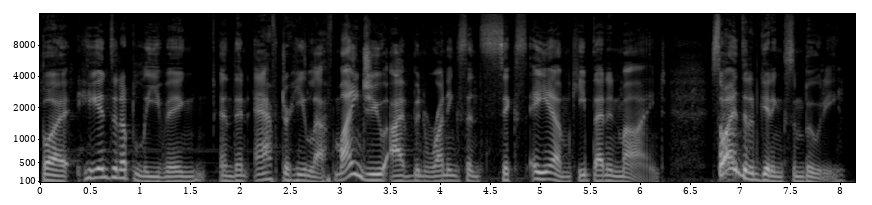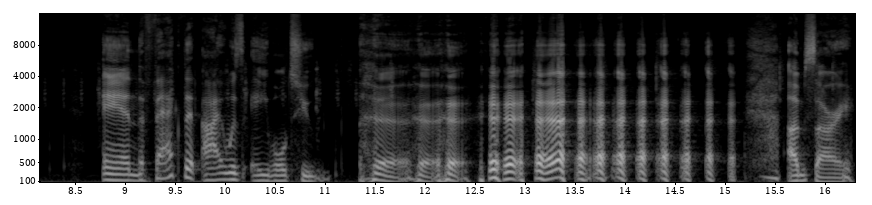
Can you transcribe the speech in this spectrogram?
But he ended up leaving, and then after he left, mind you, I've been running since 6 a.m. Keep that in mind. So I ended up getting some booty. And the fact that I was able to. I'm sorry.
